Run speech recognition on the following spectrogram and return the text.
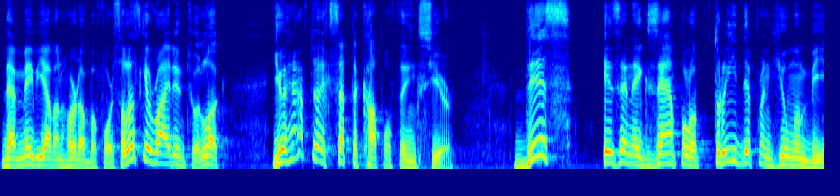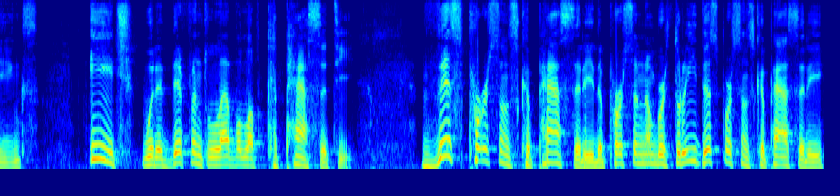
that maybe you haven't heard of before. So let's get right into it. Look, you have to accept a couple things here. This is an example of three different human beings, each with a different level of capacity. This person's capacity, the person number three, this person's capacity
